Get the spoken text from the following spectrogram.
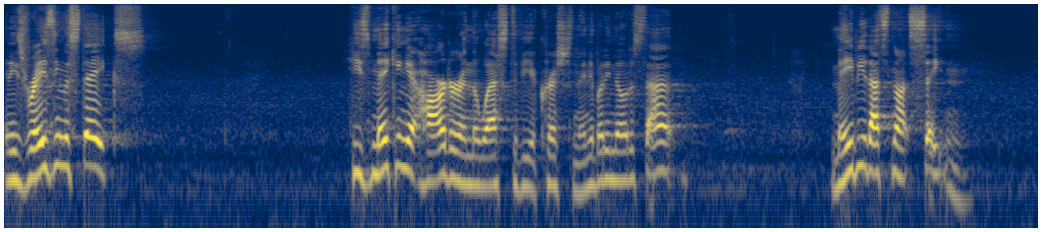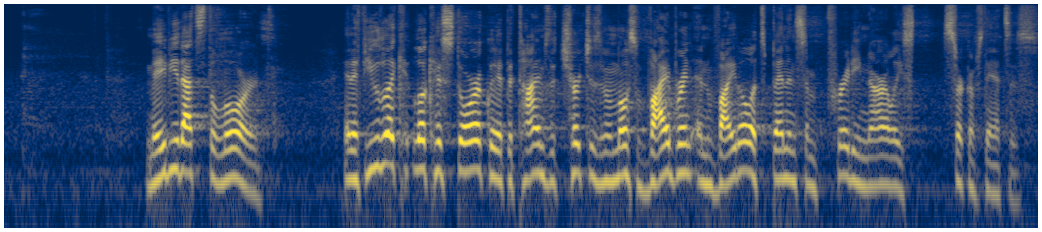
and he's raising the stakes. He's making it harder in the West to be a Christian. Anybody notice that? Maybe that's not Satan. Maybe that's the Lord. And if you look, look historically at the times the church has been most vibrant and vital, it's been in some pretty gnarly circumstances.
